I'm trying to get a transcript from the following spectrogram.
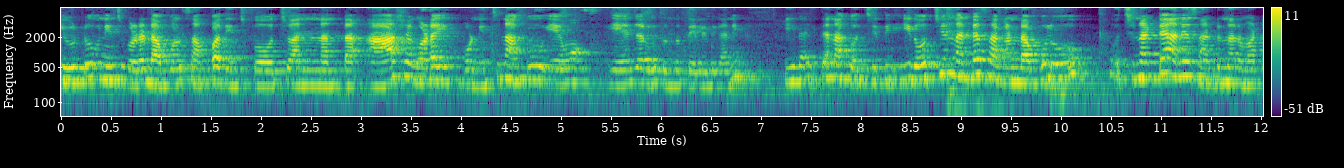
యూట్యూబ్ నుంచి కూడా డబ్బులు సంపాదించుకోవచ్చు అన్నంత ఆశ కూడా ఇప్పటి నుంచి నాకు ఏమో ఏం జరుగుతుందో తెలియదు కానీ ఇదైతే నాకు వచ్చింది. ఇది వచ్చిందంటే సగం డబ్బులు వచ్చినట్టే అనేసి అంటున్నారు అనమాట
